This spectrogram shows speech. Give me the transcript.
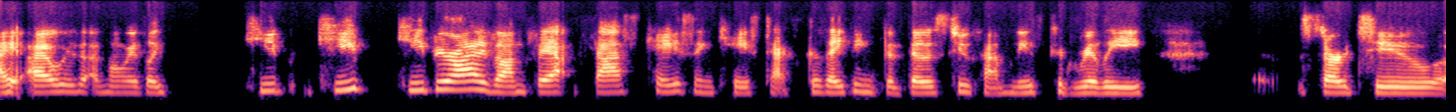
I, I always I'm always like keep keep keep your eyes on fa fast case and Casetext because I think that those two companies could really start to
